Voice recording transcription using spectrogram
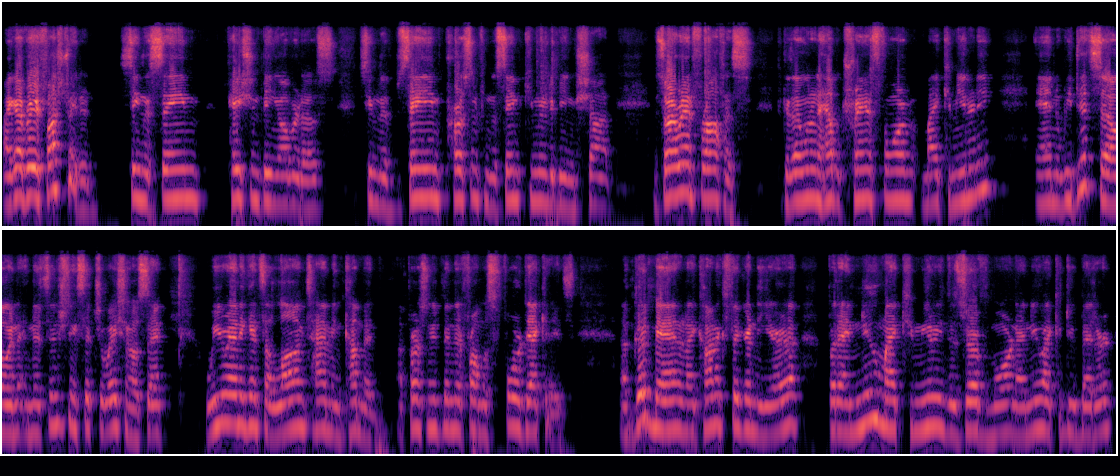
I got very frustrated seeing the same patient being overdosed, seeing the same person from the same community being shot. And so I ran for office because I wanted to help transform my community. And we did so in, in this interesting situation, I'll say. We ran against a longtime incumbent, a person who'd been there for almost four decades, a good man, an iconic figure in the area, but I knew my community deserved more and I knew I could do better.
